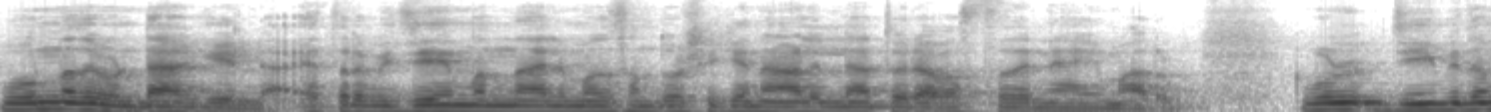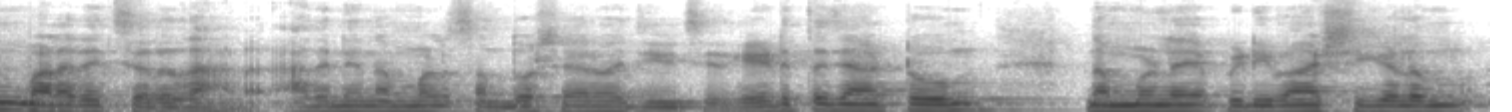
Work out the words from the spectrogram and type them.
പൂർണത ഉണ്ടാകുകയില്ല എത്ര വിജയം വന്നാലും അത് സന്തോഷിക്കാൻ ആളില്ലാത്തൊരവസ്ഥ തന്നെയായി മാറും. അപ്പോൾ ജീവിതം വളരെ ചെറുതാണ്. അതിനെ നമ്മൾ സന്തോഷകരമായി ജീവിച്ചിരിക്കുക. എടുത്തുചാട്ടവും നമ്മളെ പിടിവാശികളും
